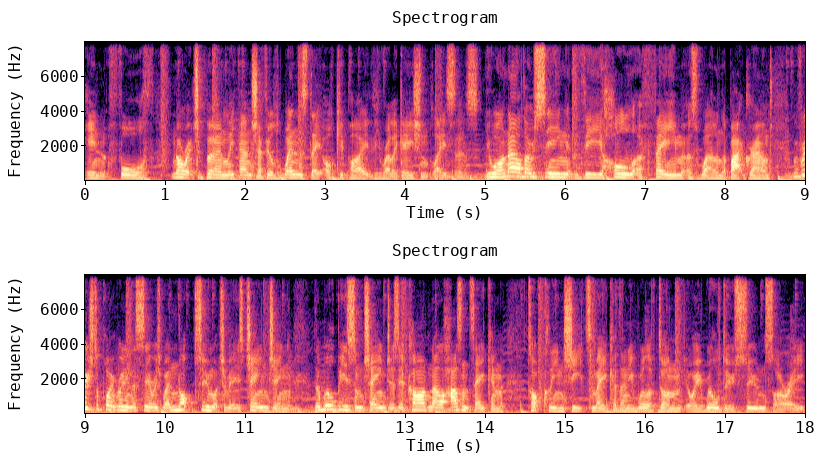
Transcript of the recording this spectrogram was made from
in fourth. Norwich, Burnley and Sheffield Wednesday occupy the relegation places. You are now, though, seeing the Hull of Fame as well in the background. We've reached a point really in the series where not too much of it is changing. There will be some changes. If Cardinal hasn't taken top clean sheets maker, then he will have done, or he will do soon, sorry.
